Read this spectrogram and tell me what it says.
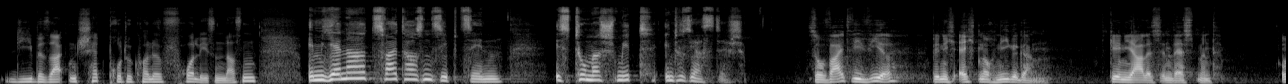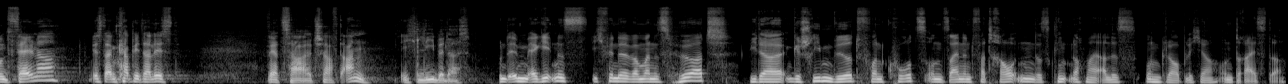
die besagten Chatprotokolle vorlesen lassen. Im Jänner 2017 ist Thomas Schmidt enthusiastisch. So weit wie wir bin ich echt noch nie gegangen. Geniales Investment. Und Fellner ist ein Kapitalist. Wer zahlt, schafft an. Ich liebe das. Und im Ergebnis, ich finde, wenn man es hört, wie da geschrieben wird von Kurz und seinen Vertrauten, das klingt nochmal alles unglaublicher und dreister.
